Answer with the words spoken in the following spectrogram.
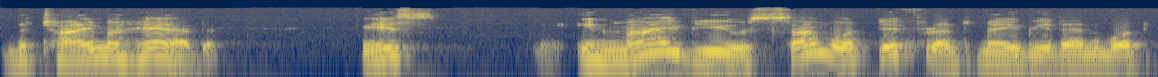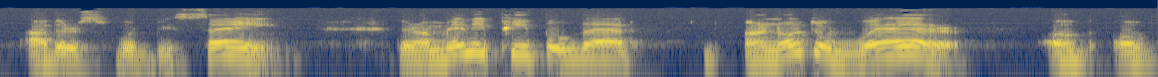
the time ahead is, in my view, somewhat different maybe than what others would be saying. There are many people that are not aware of, of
